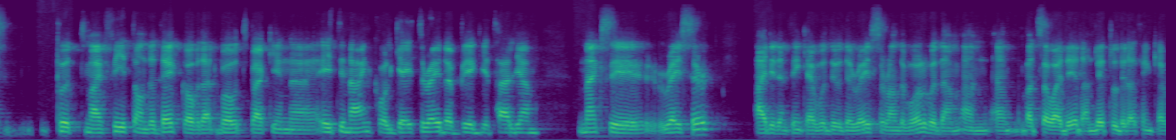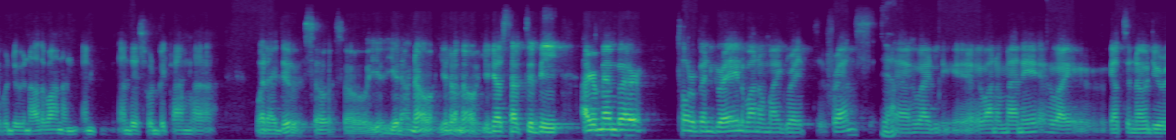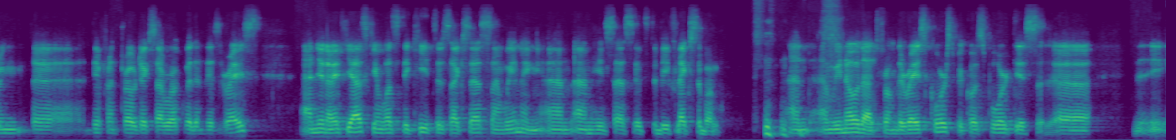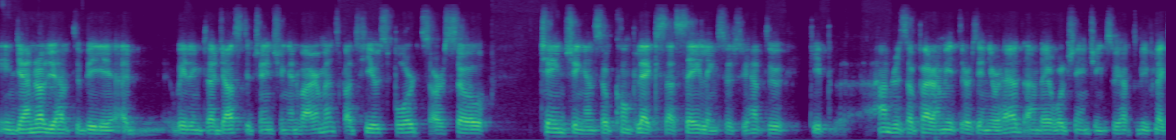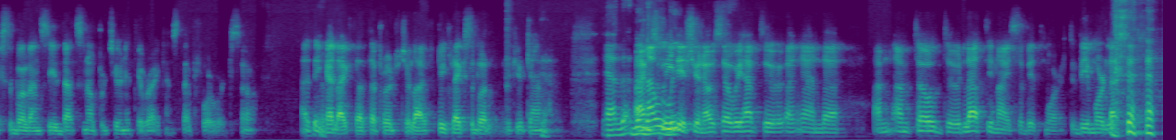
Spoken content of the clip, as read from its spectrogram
put my feet on the deck of that boat back in uh, 89 called Gatorade, a big Italian maxi racer, I didn't think I would do the race around the world with them. And, and but so I did. And little did I think I would do another one and, and, and this would become uh, what I do. So, so you, you don't know. You don't know. You just have to be. I remember Torben Grael, one of my great friends, yeah. uh, who I uh, one of many who I got to know during the different projects I work with in this race. And you know, if you ask him what's the key to success and winning, and and he says it's to be flexible. and and we know that from the race course because sport is uh, in general you have to be uh, willing to adjust to changing environments, but few sports are so changing and so complex as sailing. So you have to keep hundreds of parameters in your head and they're all changing. So you have to be flexible and see that's an opportunity where I can step forward. So I think I like that approach to life. Be flexible if you can. Yeah. Yeah, I'm Swedish, we... you know, so we have to, and, and uh, I'm I'm told to Latinize a bit more, to be more Latin.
